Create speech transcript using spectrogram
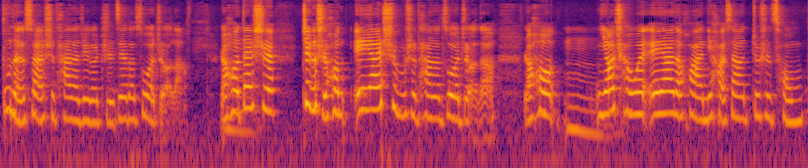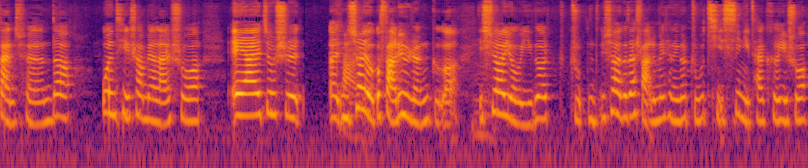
不能算是它的这个直接的作者了。然后，但是。这个时候，AI 是不是它的作者呢？然后，嗯，你要成为 AI 的话，你好像就是从版权的问题上面来说，AI 就是呃，你需要有个法律人格，你需要有一个主，你需要一个在法律面前的一个主体系，你才可以说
